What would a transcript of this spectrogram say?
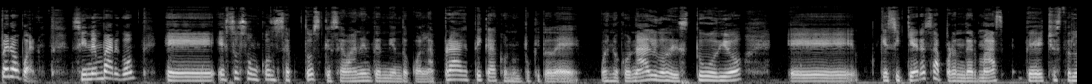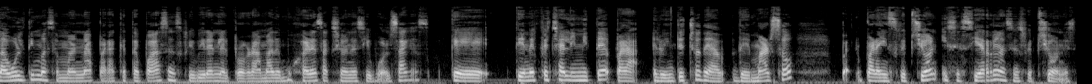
Pero bueno, sin embargo, eh, estos son conceptos que se van entendiendo con la práctica, con un poquito de, bueno, con algo de estudio, eh, que si quieres aprender más, de hecho esta es la última semana para que te puedas inscribir en el programa de Mujeres, Acciones y Bolsas, que tiene fecha límite para el 28 de, de marzo para inscripción y se cierran las inscripciones.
